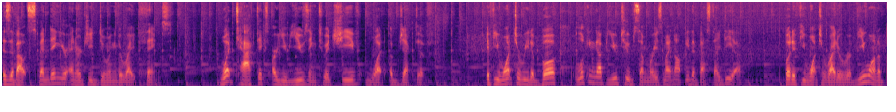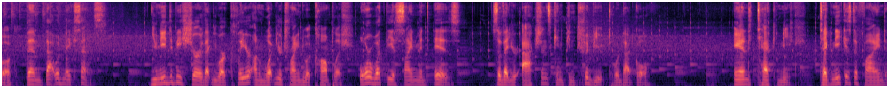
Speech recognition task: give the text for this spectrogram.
is about spending your energy doing the right things. What tactics are you using to achieve what objective? If you want to read a book, looking up YouTube summaries might not be the best idea. But if you want to write a review on a book, then that would make sense. You need to be sure that you are clear on what you're trying to accomplish or what the assignment is, so that your actions can contribute toward that goal. And technique. Technique is defined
